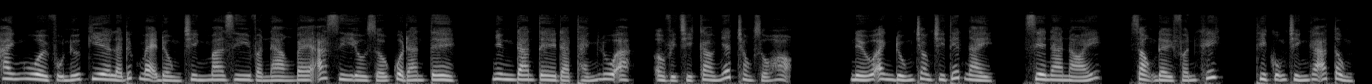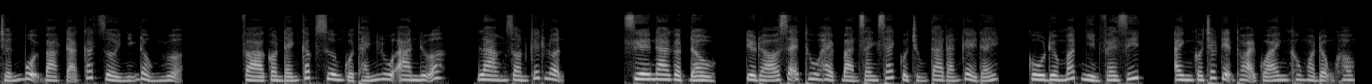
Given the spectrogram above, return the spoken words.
Hai người phụ nữ kia là Đức Mẹ Đồng Trinh Magi và nàng Beatrice yêu dấu của Dante, nhưng Dante đặt Thánh Lua ở vị trí cao nhất trong số họ. Nếu anh đúng trong chi tiết này, Siena nói, giọng đầy phấn khích, thì cũng chính gã tổng trấn bội bạc đã cắt rời những đầu ngựa. Và còn đánh cắp xương của Thánh Lua nữa, làng giòn kết luận. Siena gật đầu, điều đó sẽ thu hẹp bản danh sách của chúng ta đáng kể đấy. Cô đưa mắt nhìn Fezit, anh có chắc điện thoại của anh không hoạt động không?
